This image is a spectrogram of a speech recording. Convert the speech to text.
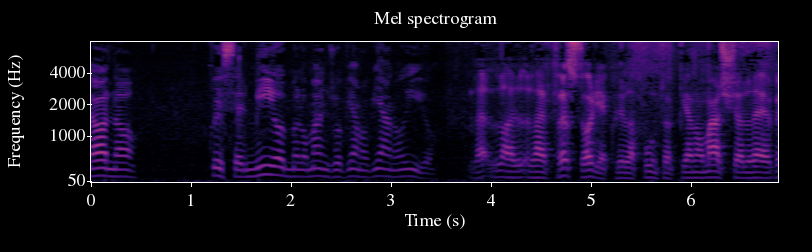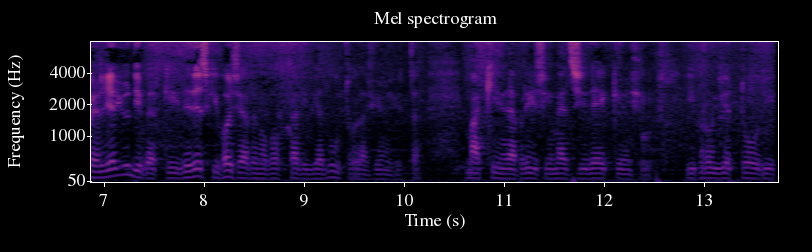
No, no, questo è il mio e me lo mangio piano piano io. La- la- l'altra storia è quella appunto al piano Marshall per gli aiuti perché i tedeschi poi si erano portati via tutto dalla Cinecittà, macchine da presi, i mezzi tecnici, i proiettori,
